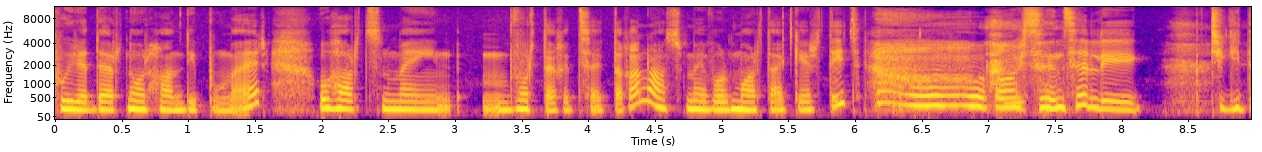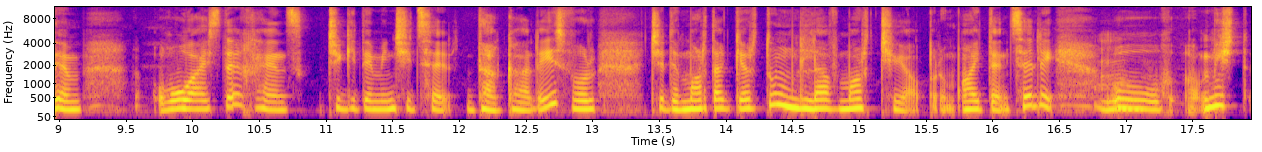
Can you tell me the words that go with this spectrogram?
քույրը դեռ նոր հանդիպում էր ու հարցնում էին որտեղից է տղան ասում է որ Մարտակերտից այ սենց էլի չգիտեմ ու այստեղ հենց չգիտեմ ինչից է դա գալիս որ չդե Մարտակերտում լավ մարդ չի ապրում այ տենց էլի ու միշտ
